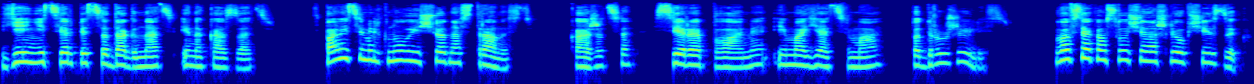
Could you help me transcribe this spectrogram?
Ей не терпится догнать и наказать. В памяти мелькнула еще одна странность. Кажется, серое пламя и моя тьма подружились. Во всяком случае нашли общий язык.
